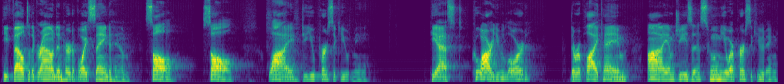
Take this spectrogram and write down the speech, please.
He fell to the ground and heard a voice saying to him, Saul, Saul, why do you persecute me? He asked, Who are you, Lord? The reply came, I am Jesus, whom you are persecuting.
